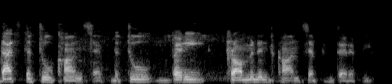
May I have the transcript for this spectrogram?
that's the two concept the two very prominent concept in therapy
